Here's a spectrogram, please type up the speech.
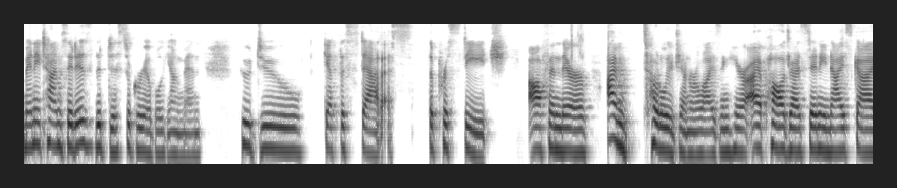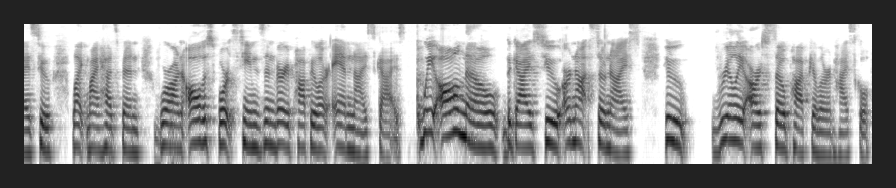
many times it is the disagreeable young men who do get the status, the prestige. Often they're, I'm totally generalizing here. I apologize to any nice guys who, like my husband, were mm-hmm. on all the sports teams and very popular and nice guys. We all know the guys who are not so nice, who really are so popular in high school.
